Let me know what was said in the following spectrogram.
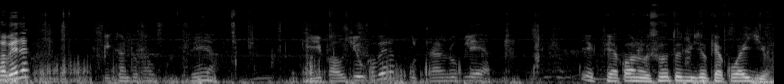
ખબર હે ઈકન તો પાઉં કૂતરે ઈ ભાવ કેવું ખબર ઉત્તરાયણ રૂપ લે એક ફેંકવાનું શું તો બીજો ફેંકો આવી ગયો?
